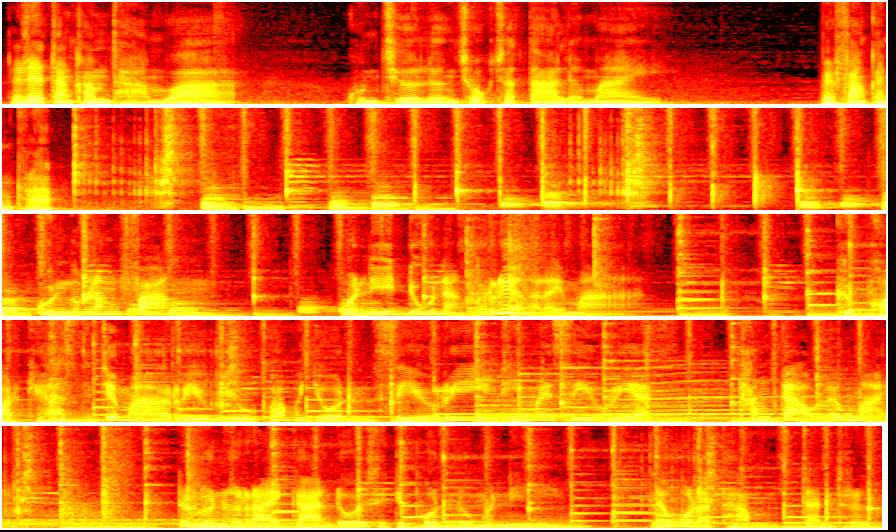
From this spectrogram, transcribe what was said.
และได้ตั้งคำถามว่า คุณเชื่อเรื่องโชคชะตาหรือไม่ ไปฟังกันครับ คุณกำลังฟัง วันนี้ดูหนังเรื่องอะไรมา คือพอดแคสต์ที่จะมารีวิวภาพยนตร์ซีรีส์ที่ไม่ซีเรียส ทั้งเก่าและใหม่ดำเนินรายการโดยสิทธิพลดวงมณี และวรธรรมจันทรึก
